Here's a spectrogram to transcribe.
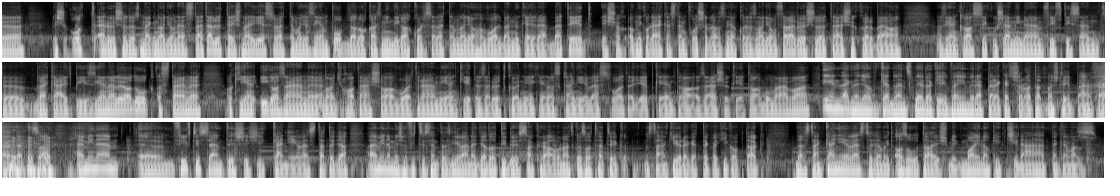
és ott erősödött meg nagyon ez. Tehát előtte is már így észrevettem, hogy az ilyen popdalokat mindig akkor szerettem nagyon, ha volt bennük egy rap betét, és amikor elkezdtem kosarazni, akkor ez nagyon felerősödött első körbe az ilyen klasszikus Eminem, 50 Cent, Black Eyed Peas ilyen előadók, aztán aki ilyen igazán nagy hatással volt rám, ilyen 2005 környékén, az Kanye West volt egyébként az első két albumával. Én legnagyobb kedvenc példaképeim rappereket soroltad most éppen fel. Tehát ez a Eminem, 50 Cent és, és így Kanye West. Tehát hogy a, a Eminem és a 50 Cent az nyilván egy adott időszakra vonatkozott, hát ők aztán kiöregettek vagy kikoptak, de aztán Kanye West, hogy amit azóta is még mai napig csinál, hát nekem az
